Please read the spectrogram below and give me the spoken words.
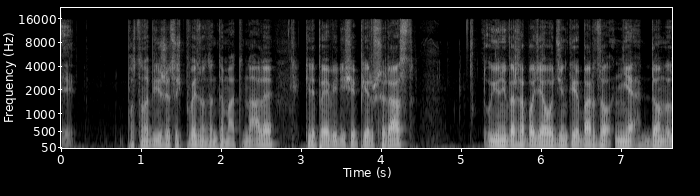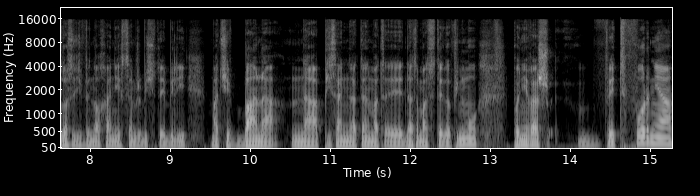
e, postanowili, że coś powiedzą na ten temat. No ale kiedy pojawili się pierwszy raz, Universal powiedziało, dziękuję bardzo, nie, do, dosyć wynocha, nie chcę, żebyście tutaj byli. Macie bana na pisanie na temat, y, na temat tego filmu, ponieważ wytwórnia,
